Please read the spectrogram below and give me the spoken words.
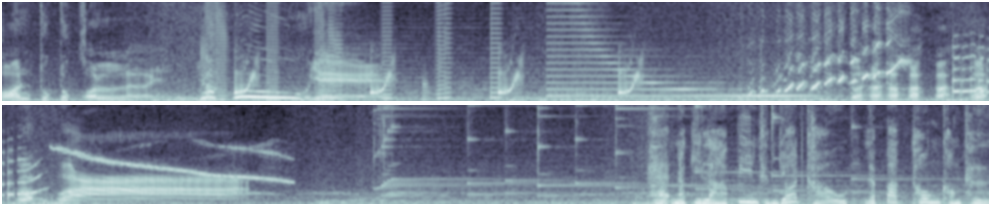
ก่อนทุกๆคนเลยยูฮูเย่ว้า แพะนักกีฬาปีนถึงยอดเขาและปักธงของเธอ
